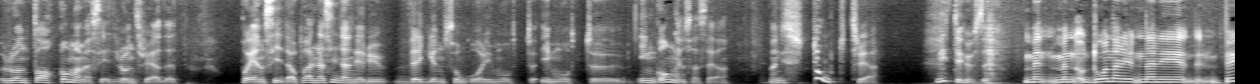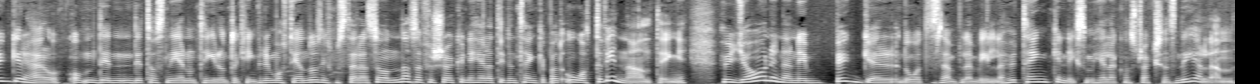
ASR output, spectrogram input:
runt bakom man säger, runt trädet. På en sida. Och på andra sidan är det ju väggen som går emot, emot uh, ingången så att säga. Men det är stort trä mitt i huset. Men, men då när ni, när ni bygger det här och om det, det tas ner någonting runt omkring, för det måste ju ändå liksom ställas undan, så försöker ni hela tiden tänka på att återvinna allting. Hur gör ni när ni bygger då till exempel en villa? Hur tänker ni liksom hela constructionsdelen?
